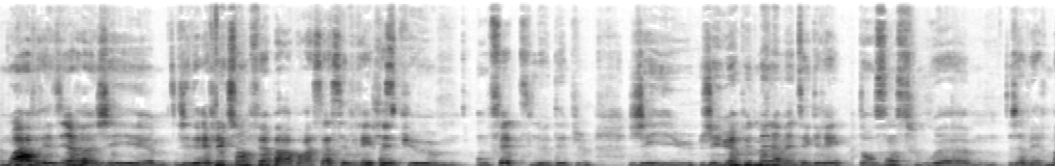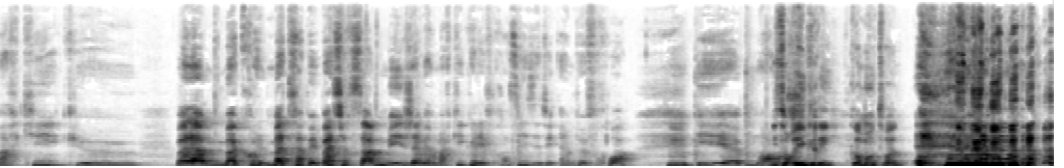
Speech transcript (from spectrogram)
moi, à vrai dire, j'ai des réflexions à faire par rapport à ça, c'est vrai, parce que, en fait, le début, j'ai eu, eu un peu de mal à m'intégrer, dans le sens où euh, j'avais remarqué que. Voilà, m'attrapez pas sur ça, mais j'avais remarqué que les Français, ils étaient un peu froids. Mm. Et euh, moi, Ils sont aigris, comme Antoine.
